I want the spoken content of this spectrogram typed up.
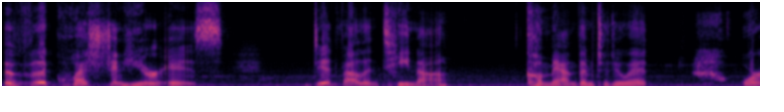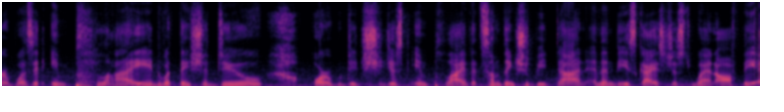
the question here is did valentina command them to do it or was it implied what they should do? Or did she just imply that something should be done and then these guys just went off the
